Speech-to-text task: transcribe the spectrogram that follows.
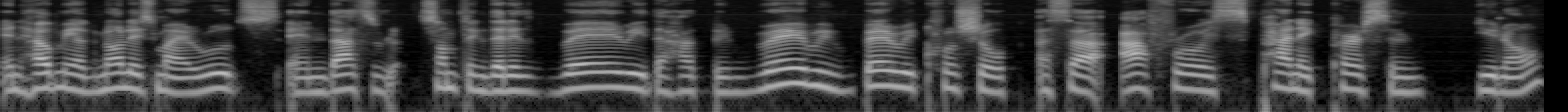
and help me acknowledge my roots and that's something that is very that has been very very crucial as a Afro Hispanic person, you know.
